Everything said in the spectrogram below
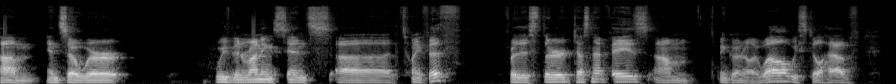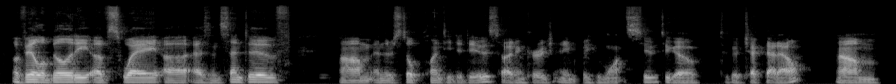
Um, and so we're we've been running since uh, the 25th for this third testnet phase. Um, it's been going really well. We still have availability of Sway uh, as incentive, um, and there's still plenty to do. So I'd encourage anybody who wants to to go to go check that out. Um,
